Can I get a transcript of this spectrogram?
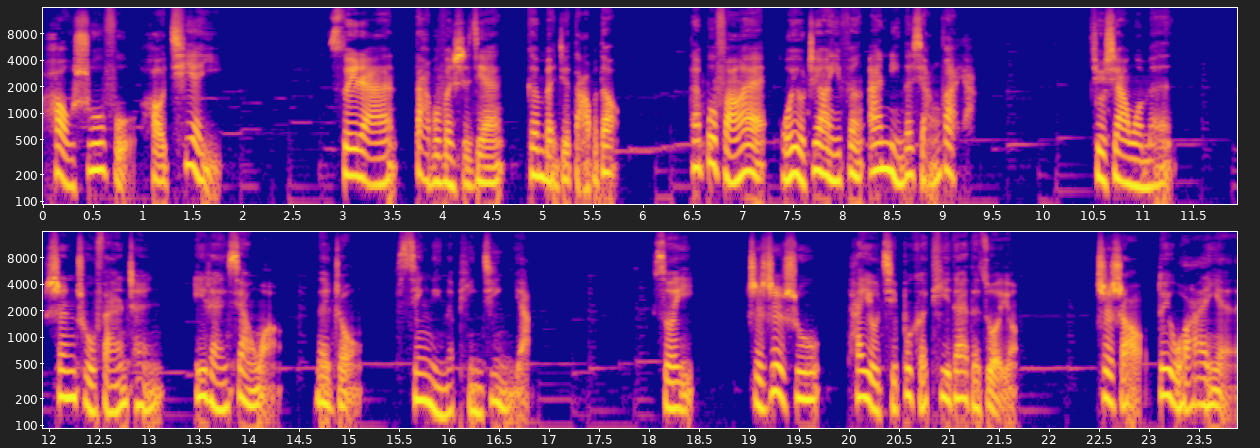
好舒服，好惬意。虽然大部分时间根本就达不到，但不妨碍我有这样一份安宁的想法呀。就像我们身处凡尘，依然向往那种心灵的平静一样。所以，纸质书它有其不可替代的作用，至少对我而言，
